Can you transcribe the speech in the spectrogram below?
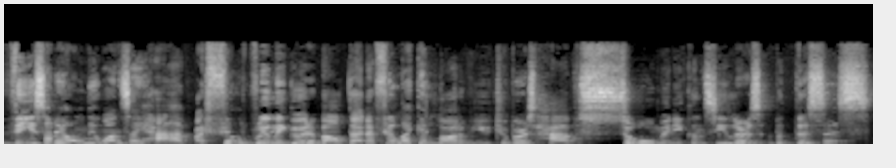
these are the only ones I have. I feel really good about that. I feel like a lot of YouTubers have so many concealers, but this is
